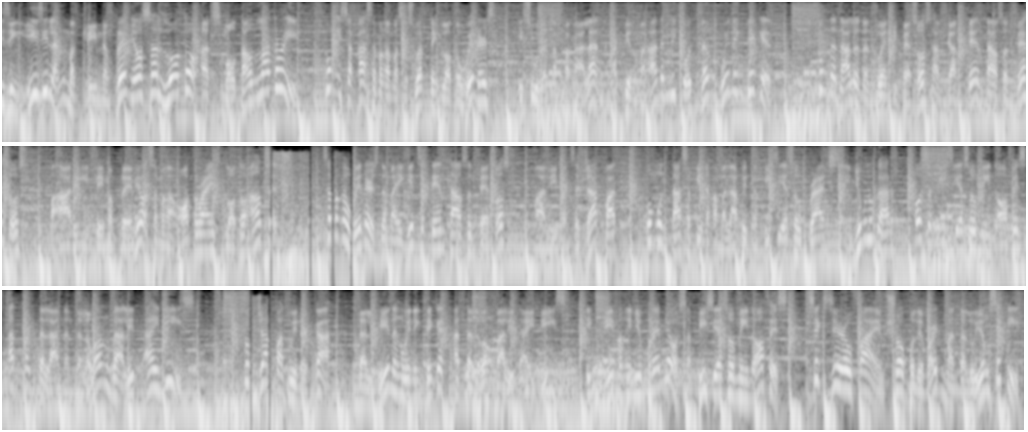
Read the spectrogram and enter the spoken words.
Easy-easy lang mag-claim ng premyo sa Lotto at Small Town Lottery. Kung isa ka sa mga masuswerteng Lotto winners, isulat ang pangalan at pirmahan ang likod ng winning ticket. Kung nanalo ng 20 pesos hanggang 10,000 pesos, maaring i-claim ang premyo sa mga authorized Lotto outlets. Sa mga winners na mahigit sa 10,000 pesos, maliban sa jackpot, pumunta sa pinakamalapit na PCSO branch sa inyong lugar o sa PCSO main office at magdala ng dalawang valid IDs. Kung jackpot winner ka, dalhin ang winning ticket at dalawang valid IDs. I-claim ang inyong premyo sa PCSO Main Office, 605 Shaw Boulevard, Mandaluyong City.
